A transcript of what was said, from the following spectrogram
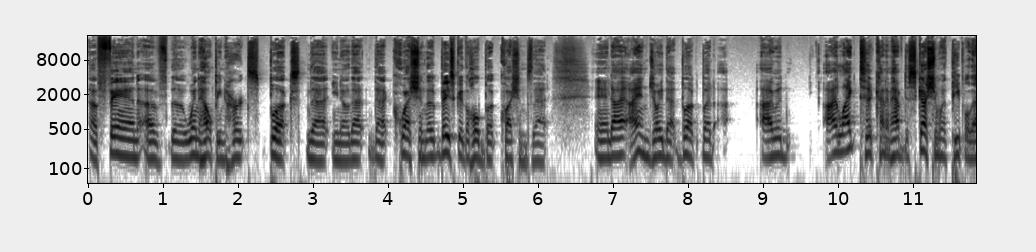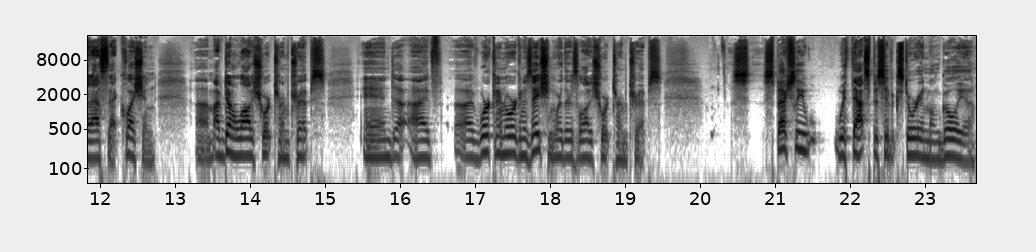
a, fan of the when helping hurts books that you know that that question basically the whole book questions that and i, I enjoyed that book but i would i like to kind of have discussion with people that ask that question um, i've done a lot of short-term trips and uh, i've i've worked in an organization where there's a lot of short-term trips especially with that specific story in Mongolia,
